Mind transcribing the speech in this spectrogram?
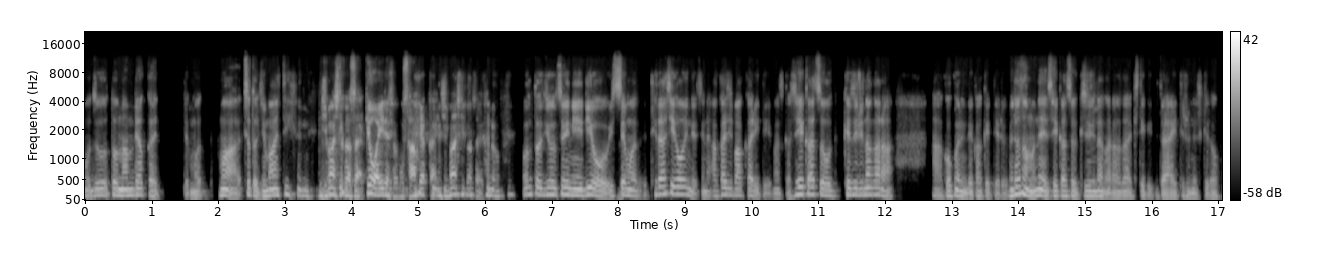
もうずっと何百回って、ままあ、ちょっと自慢して自慢してください。今日はいいですよ。もう300回自慢してください。あの、本当純粋に利用一銭も手出しが多いんですね。赤字ばっかりと言いますか、生活を削りながら、あここに出かけてる。皆さんもね、生活を削りながら来ていただいてるんですけど、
